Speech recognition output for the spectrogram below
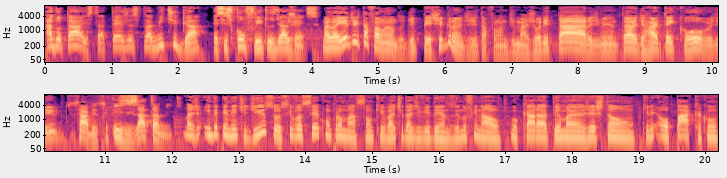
adotar estratégias para mitigar esses conflitos de agência. Mas aí a gente está falando de peixe grande, a gente está falando de majoritário, de minoritário, de hard takeover, de, sabe? Exatamente. Mas independente disso, se você comprou uma ação que vai te dar dividendos e no final o cara tem uma gestão que, opaca, como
